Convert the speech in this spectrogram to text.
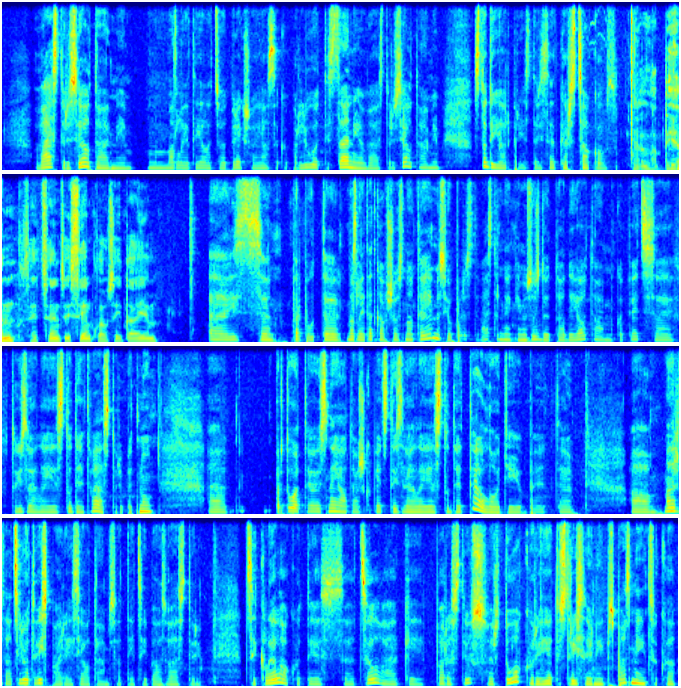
vēstures jautājumiem un mazliet ielicot priekšā jāsaka par ļoti seniem vēstures jautājumiem, studijā ar priesteris Edgars Cakovs. Labdien, sveiciens visiem klausītājiem! Es varbūt mazliet atkāpšos no tēmas, jo parasti vēsturniekiem es uzdodu tādu jautājumu, kāpēc tu izvēlējies studēt vēsturi, bet nu, par to es nejautāšu, kāpēc tu izvēlējies studēt teoloģiju, bet man ir tāds ļoti vispārējs jautājums attiecībā uz vēsturi. Cik lielākoties cilvēki parasti uzsver to, kuri iet uz trīsvienības baznīcu, ka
